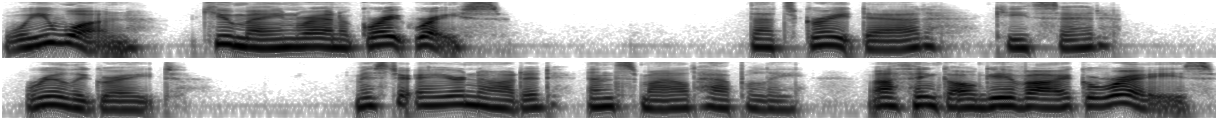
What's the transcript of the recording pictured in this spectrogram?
We won. Cumane ran a great race. That's great, Dad, Keith said. Really great. Mr. Ayer nodded and smiled happily. I think I'll give Ike a raise.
